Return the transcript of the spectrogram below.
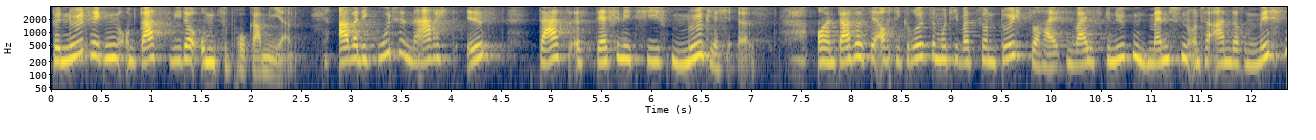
benötigen, um das wieder umzuprogrammieren. Aber die gute Nachricht ist, dass es definitiv möglich ist. Und das ist ja auch die größte Motivation durchzuhalten, weil es genügend Menschen, unter anderem mich,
